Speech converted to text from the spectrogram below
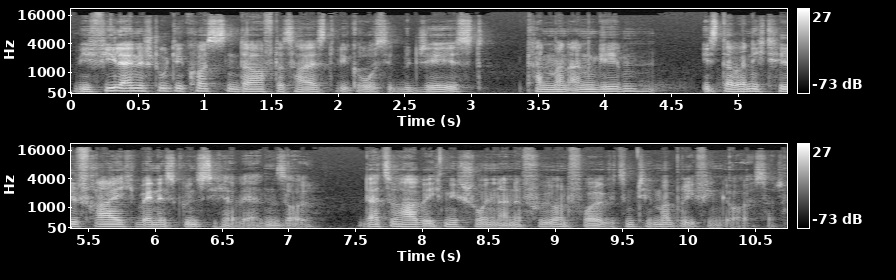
Wie viel eine Studie kosten darf, das heißt wie groß ihr Budget ist, kann man angeben, ist aber nicht hilfreich, wenn es günstiger werden soll. Dazu habe ich mich schon in einer früheren Folge zum Thema Briefing geäußert.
